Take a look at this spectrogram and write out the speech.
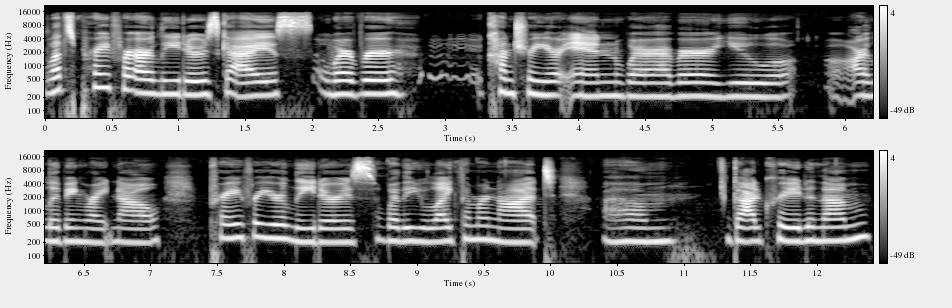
let's pray for our leaders, guys, wherever country you're in, wherever you are living right now. Pray for your leaders, whether you like them or not. Um, God created them.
